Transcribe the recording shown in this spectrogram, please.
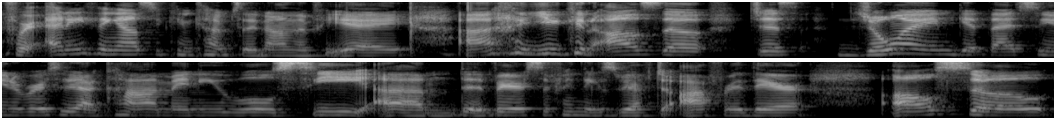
for anything else you can come to on the PA. Uh, you can also just join getthatcuniversity.com and you will see um, the various different things we have to offer there. Also,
